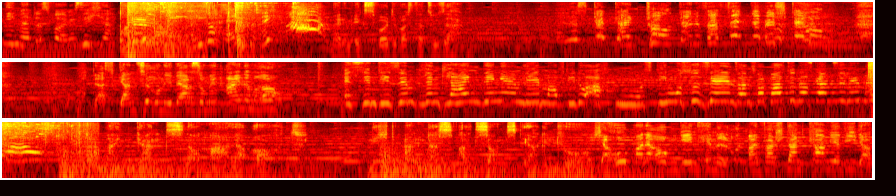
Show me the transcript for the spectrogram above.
Niemand ist folgensicher. Wieso hältst du dich? Ah! Madame X wollte was dazu sagen. Es gibt keinen Code, keine verfickte Bestimmung! Das ganze Universum in einem Raum. Es sind die simplen kleinen Dinge im Leben, auf die du achten musst. Die musst du sehen, sonst verpasst du das ganze Leben überhaupt. Ein ganz normaler Ort. Nicht anders als sonst irgendwo. Ich erhob meine Augen gen Himmel und mein Verstand kam mir wieder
